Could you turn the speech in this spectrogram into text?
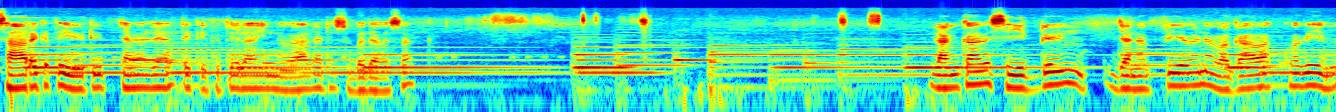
සාරකත YouTube චැනල ඇත් එක එකතු වෙලා ඉන්න ඔයාලට සුබ දවසක්. ලංකාව සීග්‍රයෙන් ජනප්‍රිය වන වගාවක් වගේම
